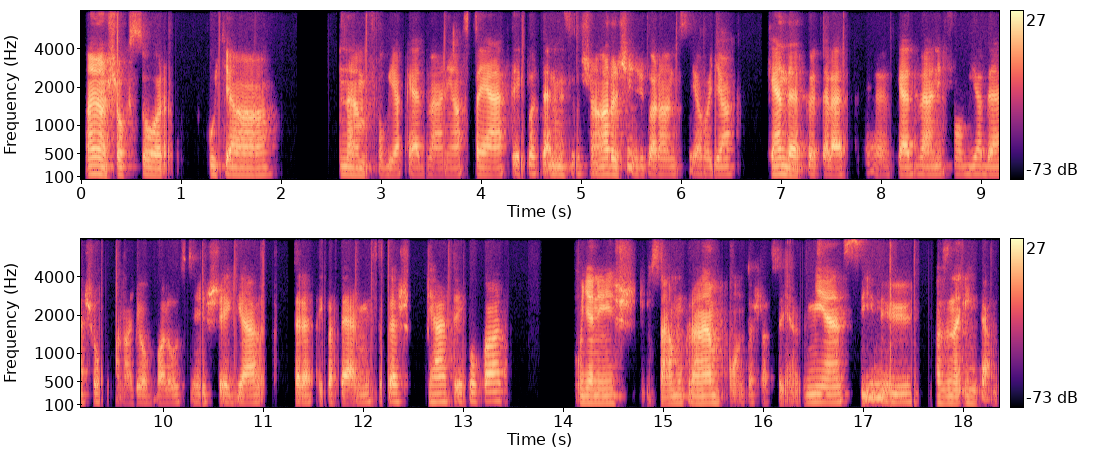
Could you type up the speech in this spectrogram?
nagyon sokszor kutya nem fogja kedvelni azt a játékot, természetesen arra sincs garancia, hogy a kenderkötelet kedvelni fogja, de sokkal nagyobb valószínűséggel szeretik a természetes játékokat, ugyanis számukra nem fontos az, hogy milyen színű, az inkább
